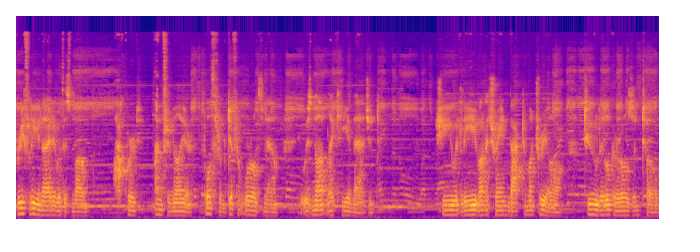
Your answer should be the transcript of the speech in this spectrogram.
Briefly united with his mom, awkward, unfamiliar, both from different worlds now, it was not like he imagined. She would leave on a train back to Montreal, two little girls in tow.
